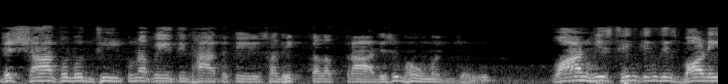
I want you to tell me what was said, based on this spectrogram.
दृश्यात्मबुद्धि कुनपेति धातु के सधिक कलत्रादिशु भौमज्जरी one who is thinking this body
